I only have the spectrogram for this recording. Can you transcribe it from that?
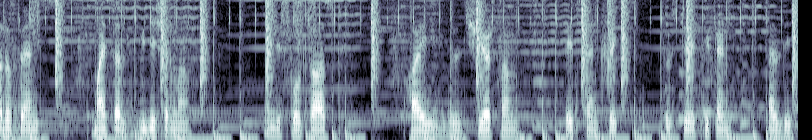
Hello, friends. Myself Vijay Sharma. In this podcast, I will share some tips and tricks to stay fit and healthy.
